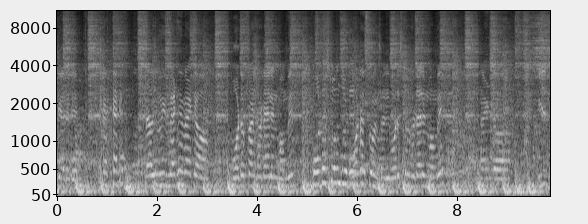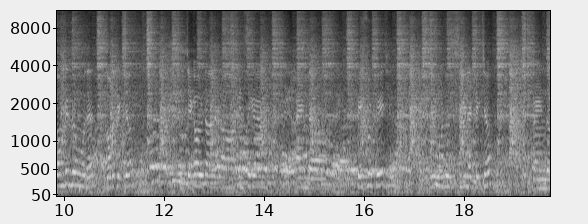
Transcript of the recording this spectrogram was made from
the other day. now we met him at uh, Waterfront Hotel in Bombay. Waterstones Hotel. Waterstones, sorry, Waterstone Hotel in Bombay. And uh, just bumped into him over there, got a picture. Check out our uh, Instagram and uh, Facebook page if you want to see that picture. And uh,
